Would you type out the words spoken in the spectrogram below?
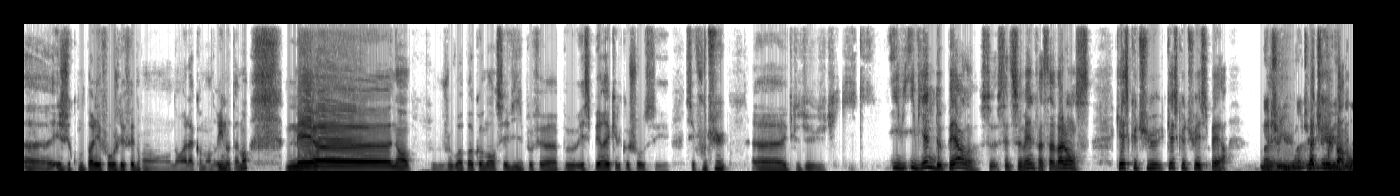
euh, et je compte pas les faux, je l'ai fait dans, dans la commanderie notamment. Mais euh, non, je vois pas comment Séville peut faire, peut espérer quelque chose. C'est c'est foutu. Euh, ils, viennent de perdre cette semaine face à Valence. Qu'est-ce que tu, qu'est-ce que tu espères? Match nul, match, nul, pardon,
